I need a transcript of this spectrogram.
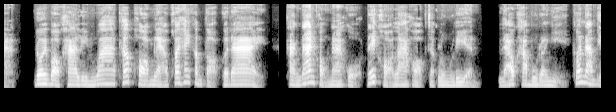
าน โดยบอกคารินว่าถ้าพร้อมแล้วค่อยให้คำตอบก็ได้ ทางด้านของนาโอะได้ขอลาออกจากโรงเรียน แล้วคาบูรางิก็นำเอ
